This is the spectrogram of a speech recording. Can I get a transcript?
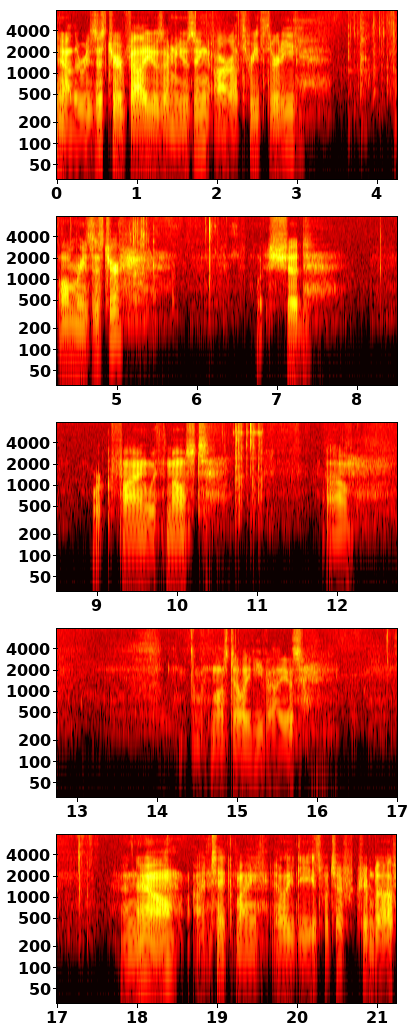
Now the resistor values I'm using are a 330 ohm resistor which should work fine with most um, with most LED values. And now I take my LEDs, which I've trimmed off,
